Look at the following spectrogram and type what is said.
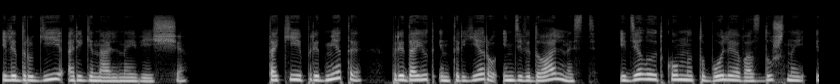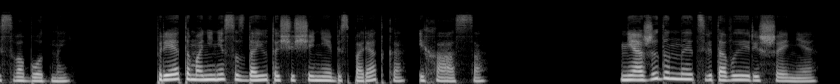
или другие оригинальные вещи. Такие предметы придают интерьеру индивидуальность и делают комнату более воздушной и свободной. При этом они не создают ощущения беспорядка и хаоса. Неожиданные цветовые решения.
